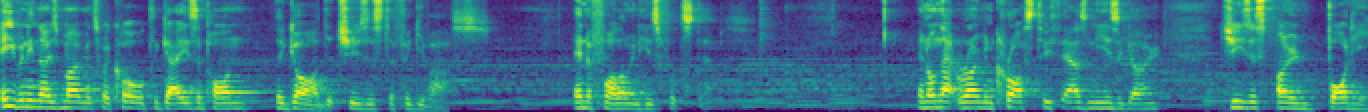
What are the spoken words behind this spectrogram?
Even in those moments, we're called to gaze upon the God that chooses to forgive us and to follow in his footsteps. And on that Roman cross 2,000 years ago, Jesus' own body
